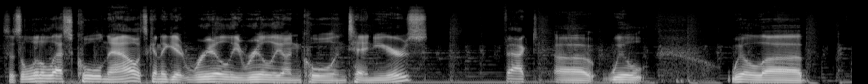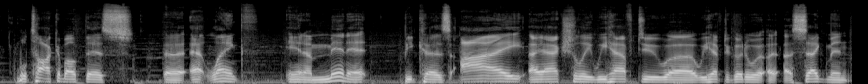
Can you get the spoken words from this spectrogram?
So it's a little less cool now. It's going to get really, really uncool in 10 years. In fact, uh, we'll we'll uh, we'll talk about this uh, at length in a minute because I I actually we have to uh, we have to go to a, a segment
